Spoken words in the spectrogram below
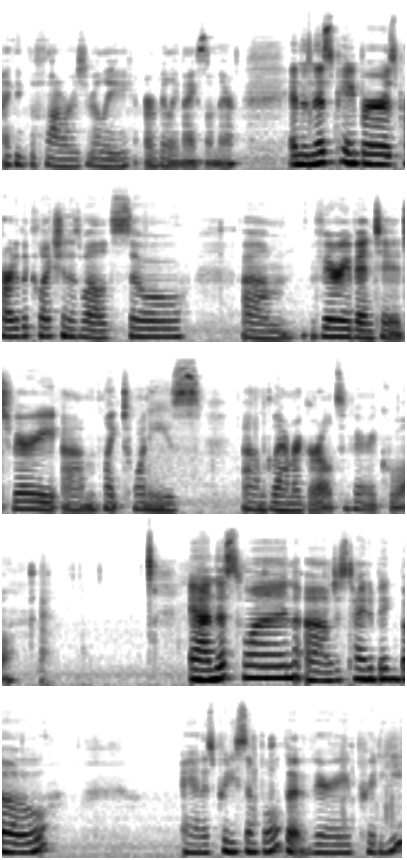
I think the flowers really are really nice on there. And then this paper is part of the collection as well. It's so um, very vintage, very um, like 20s um, glamour girl. It's very cool. And this one um, just tied a big bow and it's pretty simple but very pretty.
